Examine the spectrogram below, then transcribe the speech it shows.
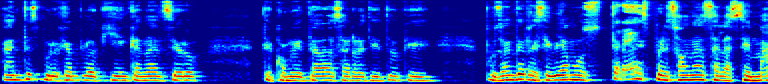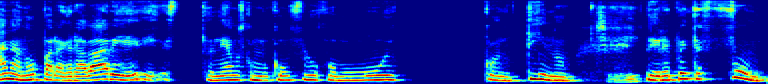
Antes, por ejemplo, aquí en Canal Cero, te comentaba hace ratito que pues antes recibíamos tres personas a la semana, ¿no? Para grabar y, y teníamos como un flujo muy continuo. Sí. De repente, ¡fum!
